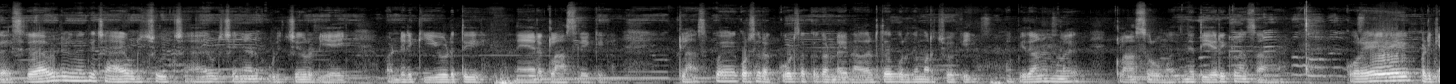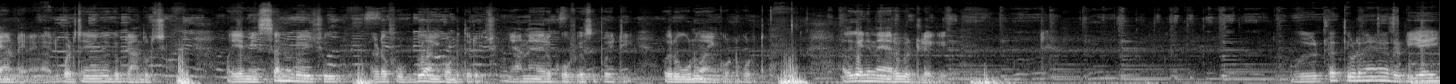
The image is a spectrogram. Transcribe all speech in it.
ഗൈസ് രാവിലെ എഴുന്നേറ്റ് ചായ കുടിച്ചു ചായ കുടിച്ച് കഴിഞ്ഞാൽ കുളിച്ച് റെഡിയായി വണ്ടിയുടെ കീ എടുത്ത് നേരെ ക്ലാസ്സിലേക്ക് ക്ലാസ്സിൽ പോയ കുറച്ച് റെക്കോർഡ്സ് ഒക്കെ കണ്ടായിരുന്നു. അതെടുത്ത് വെറുതെ മറിച്ച് നോക്കി അപ്പോൾ ഇതാണ് നമ്മളെ ക്ലാസ് റൂം ഇതിന്റെ തിയറി ക്ലാസ്സാണ് കുറേ പഠിക്കാനുണ്ടായിരുന്നു അതിൽ പഠിച്ചു കഴിഞ്ഞാൽ എനിക്ക് ഭ്രാന്ത് പിടിച്ചു. മിസ് എന്നോട് ചോദിച്ചു. ഇവിടെ ഫുഡ് വാങ്ങിക്കൊണ്ട് തരും ചോദിച്ചു. ഞാൻ നേരെ കോഫി ഹൗസിൽ പോയിട്ട് ഒരു ഊണ് വാങ്ങിക്കൊണ്ട് കൊടുത്തു. അത് കഴിഞ്ഞ് നേരെ വീട്ടിലേക്ക്. വീട്ടിലെത്തി ഉടനെ റെഡിയായി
